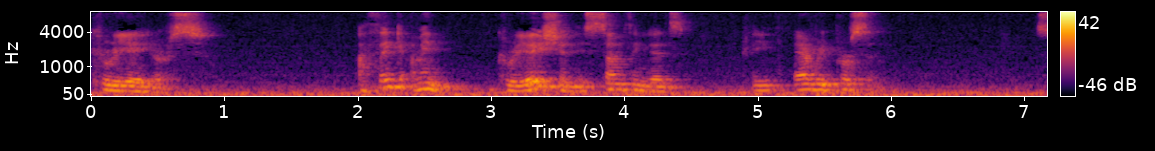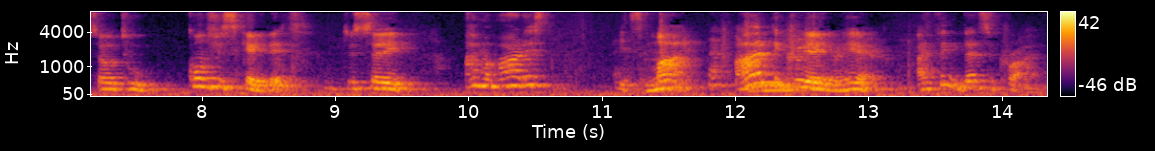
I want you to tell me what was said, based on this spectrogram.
creators. I think, I mean, creation is something that's in every person. So to confiscate it, to say, I'm an artist, it's mine. I'm the creator here. I think that's a crime.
